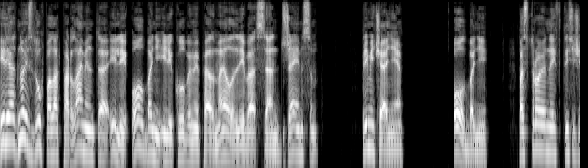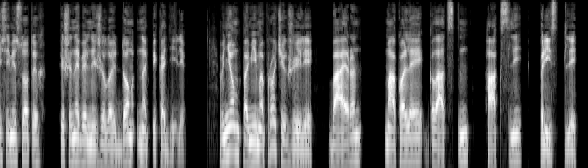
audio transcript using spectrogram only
или одной из двух палат парламента, или Олбани, или клубами Пелмел, либо Сент-Джеймсом. Примечание. Олбани. Построенный в 1700-х фешенебельный жилой дом на Пикадилли. В нем, помимо прочих, жили Байрон, Маколей, Гладстон, Хаксли, Пристли.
